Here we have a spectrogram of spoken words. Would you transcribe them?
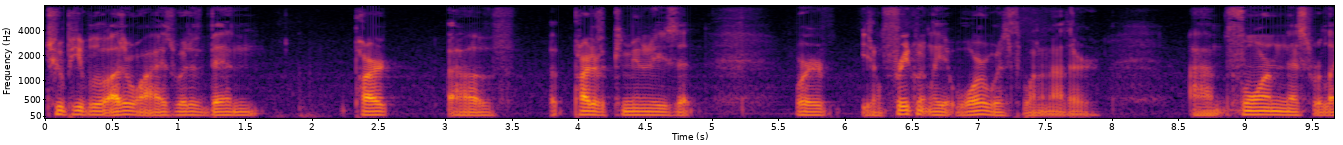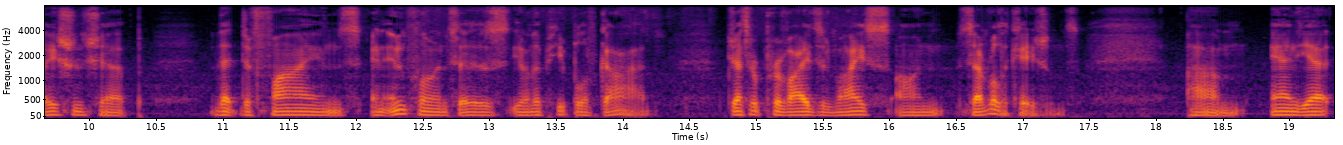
two people who otherwise would have been part of part of communities that were you know frequently at war with one another um, form this relationship that defines and influences you know the people of God. Jethro provides advice on several occasions, um, and yet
